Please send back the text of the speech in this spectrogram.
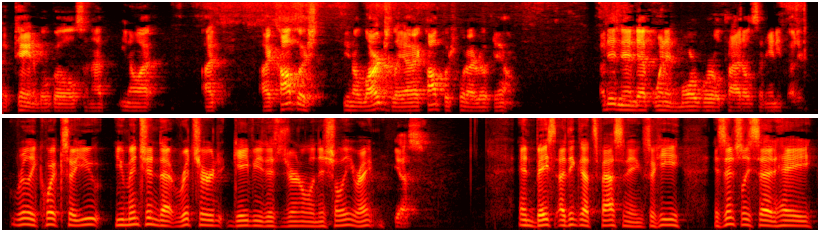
obtainable goals, and I, you know, I, I, I accomplished, you know, largely I accomplished what I wrote down. I didn't end up winning more world titles than anybody. Really quick, so you you mentioned that Richard gave you this journal initially, right? Yes. And base, I think that's fascinating. So he essentially said, "Hey,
